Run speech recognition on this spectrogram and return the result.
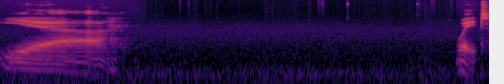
Yeah... Wait.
